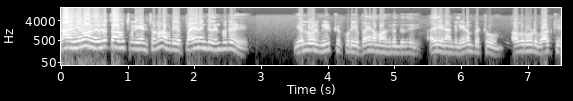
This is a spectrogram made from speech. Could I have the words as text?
நான் இதெல்லாம் எதிர்த்தாக சொல்லுவேன் சொன்னால் அவருடைய பயணங்கள் என்பது எல்லோரும் ஈர்க்கக்கூடிய பயணமாக இருந்தது. அதிலே நாங்கள் இடம் பெற்றோம். அவரோடு வாழ்க்கை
